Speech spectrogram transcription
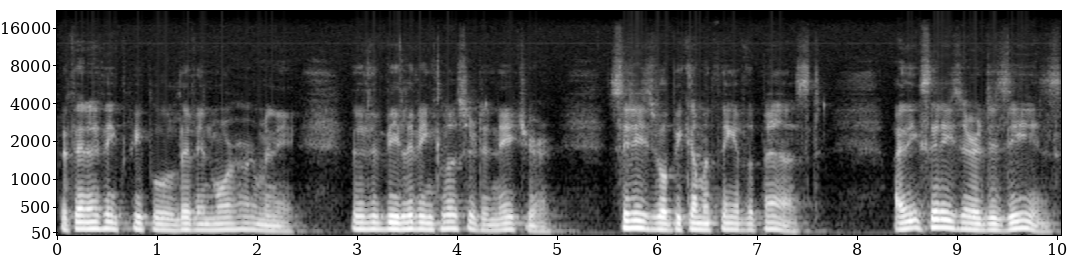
But then I think people will live in more harmony. They'll be living closer to nature. Cities will become a thing of the past. I think cities are a disease.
